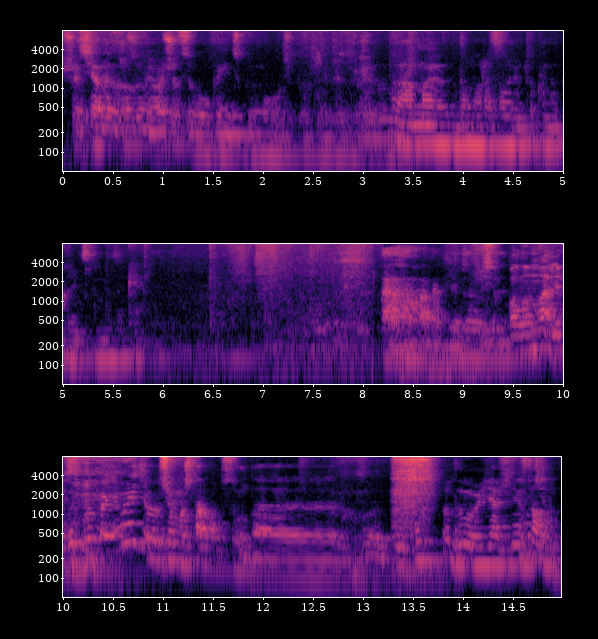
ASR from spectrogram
Щось я не зрозумів, а що це ви українською мовою спілкуєтесь з дружиною? А ми вдома розговоримо тільки на українському язикі. Ага, я даже все поломали. Вы, вы понимаете вообще масштаб абсурда? Ну, я ж не знав.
